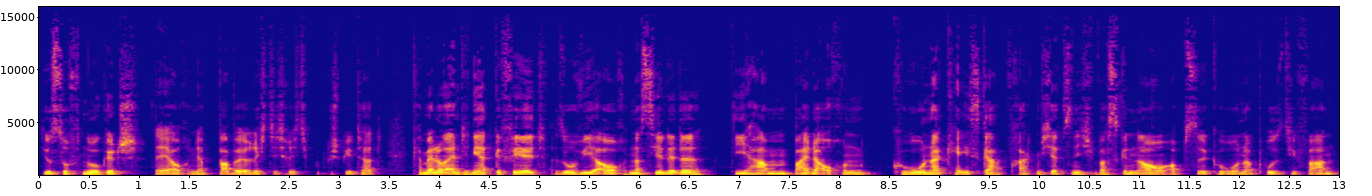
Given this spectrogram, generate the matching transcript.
Yusuf Nurkic, der ja auch in der Bubble richtig, richtig gut gespielt hat. Carmelo Anthony hat gefehlt, so wie auch Nasir Little. Die haben beide auch ein Corona-Case gab. Fragt mich jetzt nicht, was genau, ob sie Corona-positiv waren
